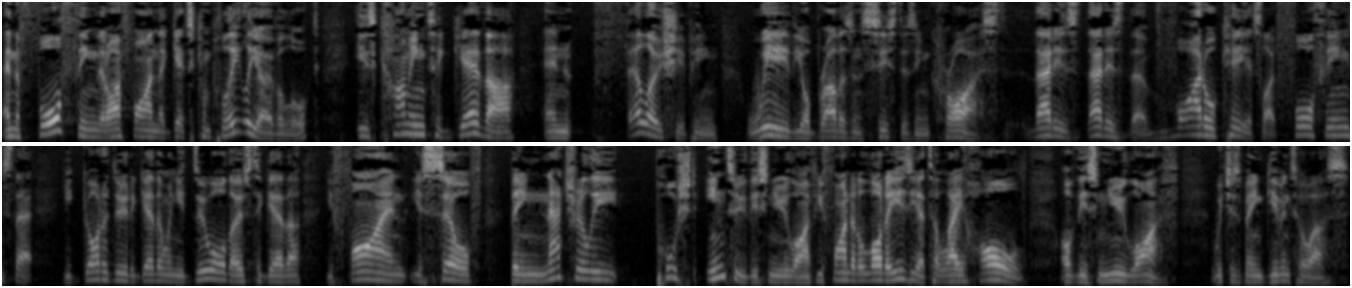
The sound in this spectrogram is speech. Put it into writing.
And the fourth thing that I find that gets completely overlooked is coming together and fellowshipping with your brothers and sisters in Christ. That is, that is the vital key. It's like four things that you got to do together. When you do all those together, you find yourself being naturally pushed into this new life. You find it a lot easier to lay hold of this new life which has been given to us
